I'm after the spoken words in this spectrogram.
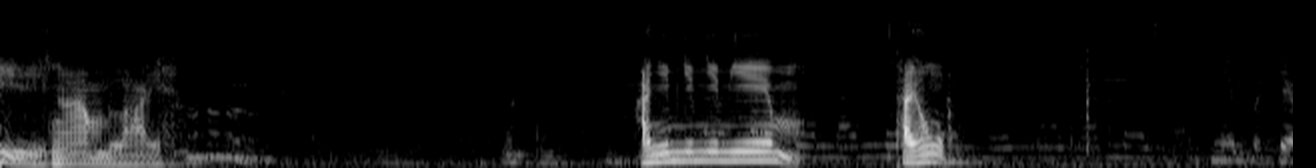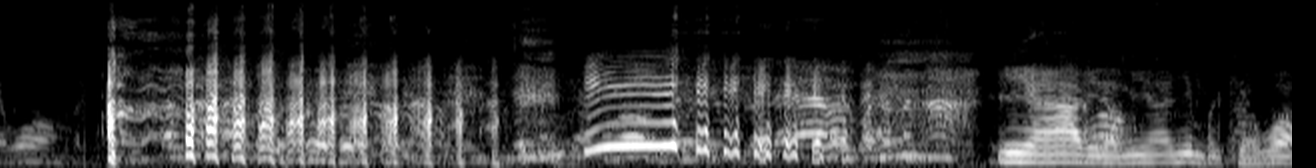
ย งามหลายอันยิ้มยิ้มยิ้มยิ้มถ่ายรูปยิ้มปะแค่วองเมียพี่น้องเมียยิ้มไปเขียววอง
